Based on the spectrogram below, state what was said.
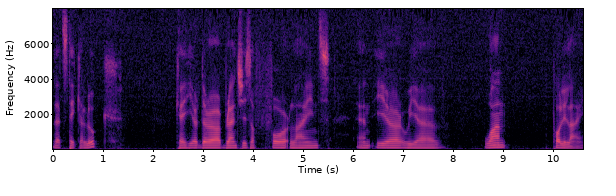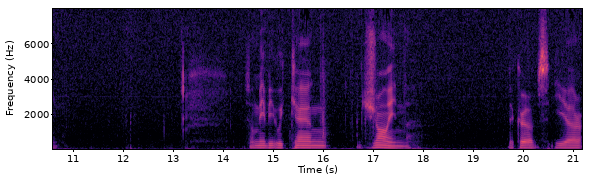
let's take a look. Okay here there are branches of four lines and here we have one polyline. So maybe we can join the curves here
